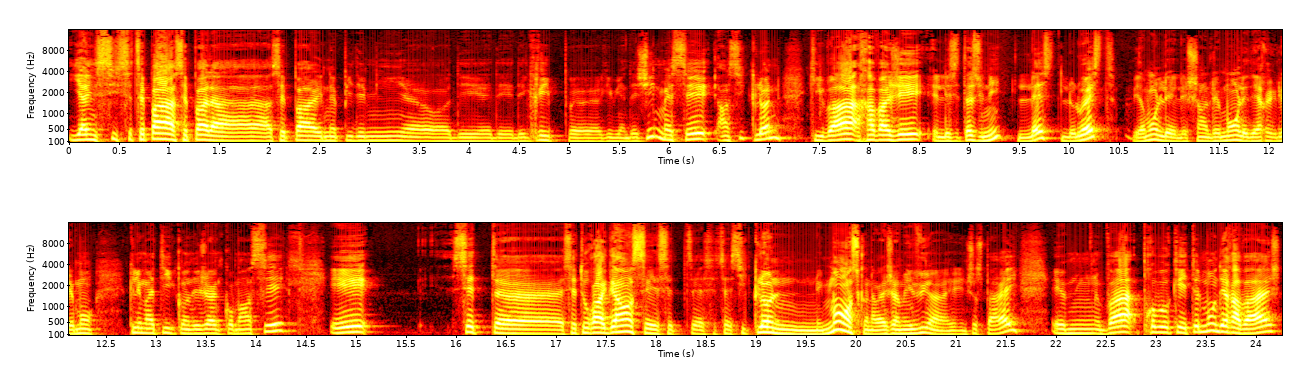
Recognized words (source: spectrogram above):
il y a une c'est pas c'est pas la c'est pas une épidémie euh, des, des, des, grippes euh, qui vient de Chine mais c'est un cyclone qui va ravager les États-Unis l'est l'ouest. Évidemment les, les, changements les dérèglements climatiques ont déjà commencé. Et cette, euh, cet ouragan, c'est, ce cyclone immense qu'on n'avait jamais vu, hein, une chose pareille, euh, va provoquer tellement de ravages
